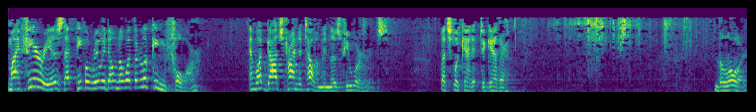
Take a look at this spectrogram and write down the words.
My fear is that people really don't know what they're looking for and what God's trying to tell them in those few words. Let's look at it together. The Lord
